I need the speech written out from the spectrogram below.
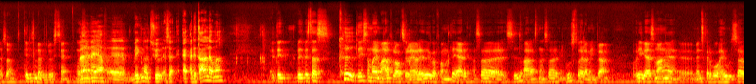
altså, det er ligesom, hvad vi har lyst til. Hvad, hvad er, øh, hvilken noget type? Altså, er, er det dig, der laver mad? Det, hvis, hvis der er kød, det som regel mig, der får lov til at lave det. Jeg ved ikke hvorfor, men det er det. Og så øh, sideretter og sådan noget, så er det min hustru eller mine børn. Og fordi vi er så mange øh, mennesker, der bor her i huset, så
